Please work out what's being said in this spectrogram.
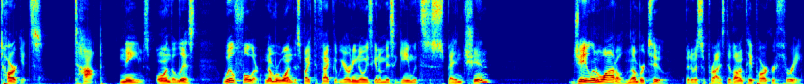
targets, top names on the list. Will Fuller, number one, despite the fact that we already know he's going to miss a game with suspension. Jaylen Waddle, number two, bit of a surprise. DeVante Parker, three.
